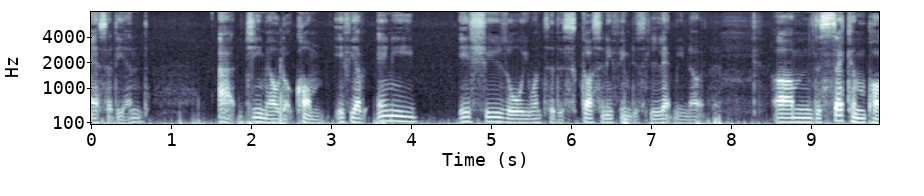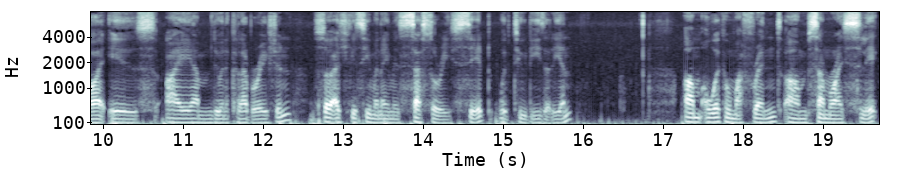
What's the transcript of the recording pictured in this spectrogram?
S at the end at gmail.com. If you have any issues or you want to discuss anything, just let me know. Um, the second part is I am doing a collaboration. So as you can see, my name is Sasori Sidd with two D's at the end. Um, I'm working with my friend um, Samurai Slick,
